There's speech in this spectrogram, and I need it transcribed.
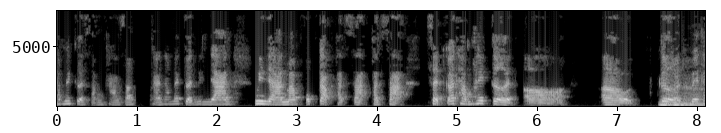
ทำให้เกิดสังขารสังขารทำให้เกิดวิญญาณ วิญญาณมาพบกับผัสสะผัสสะเสร็จก็ทำให้เกิด เอ่อเอ่อเกิดเวท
